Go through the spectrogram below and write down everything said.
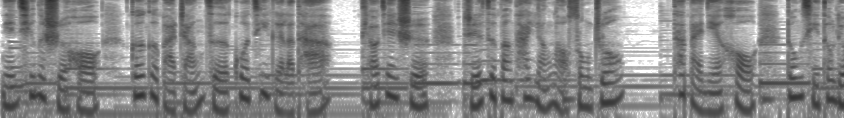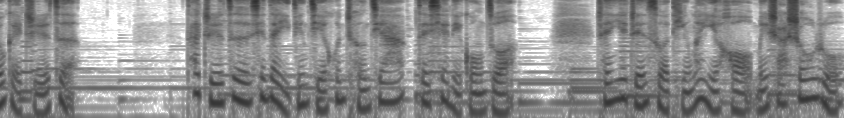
年轻的时候哥哥把长子过继给了他，条件是侄子帮他养老送终。他百年后东西都留给侄子。他侄子现在已经结婚成家，在县里工作。陈爷诊所停了以后没啥收入，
